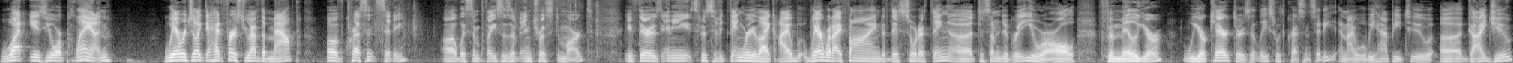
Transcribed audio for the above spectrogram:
What is your plan? Where would you like to head first? You have the map of Crescent City uh, with some places of interest marked. If there's any specific thing where you're like, I where would I find this sort of thing? Uh, to some degree, you are all familiar we are characters at least with Crescent City, and I will be happy to uh, guide you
